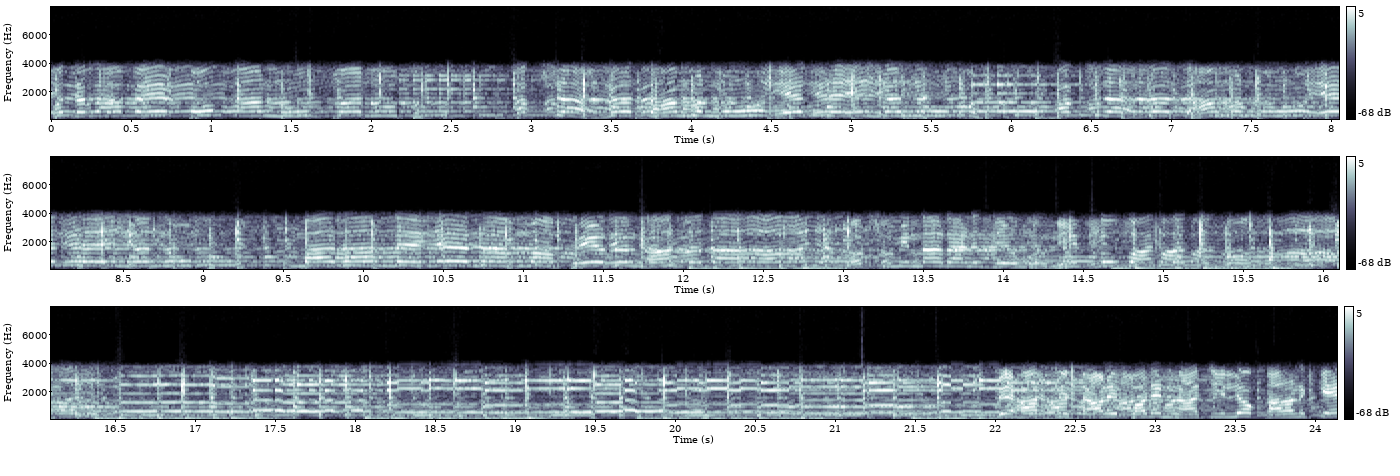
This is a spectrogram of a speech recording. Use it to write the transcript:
પધરાવે પોતાનું સ્વરૂપ. બે તાળી પાડે નાચી લ્યો, કારણ કે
